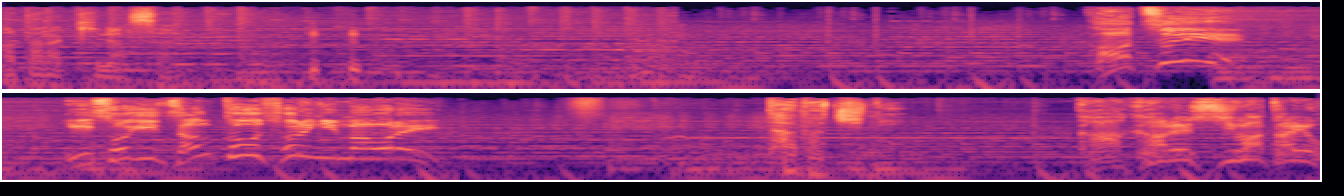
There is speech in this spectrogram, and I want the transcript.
働きなさい。勝家急ぎ残党処理に回れ。直ちに。かかれ柴田よ。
